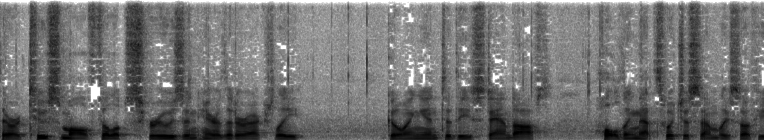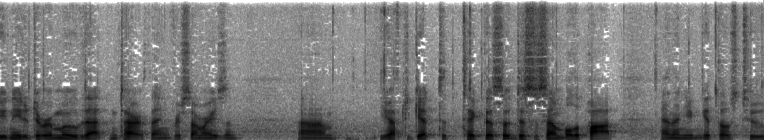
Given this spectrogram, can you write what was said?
there are two small Phillips screws in here that are actually going into these standoffs holding that switch assembly. So if you needed to remove that entire thing for some reason um, you have to get to take this disassemble the pot and then you can get those two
